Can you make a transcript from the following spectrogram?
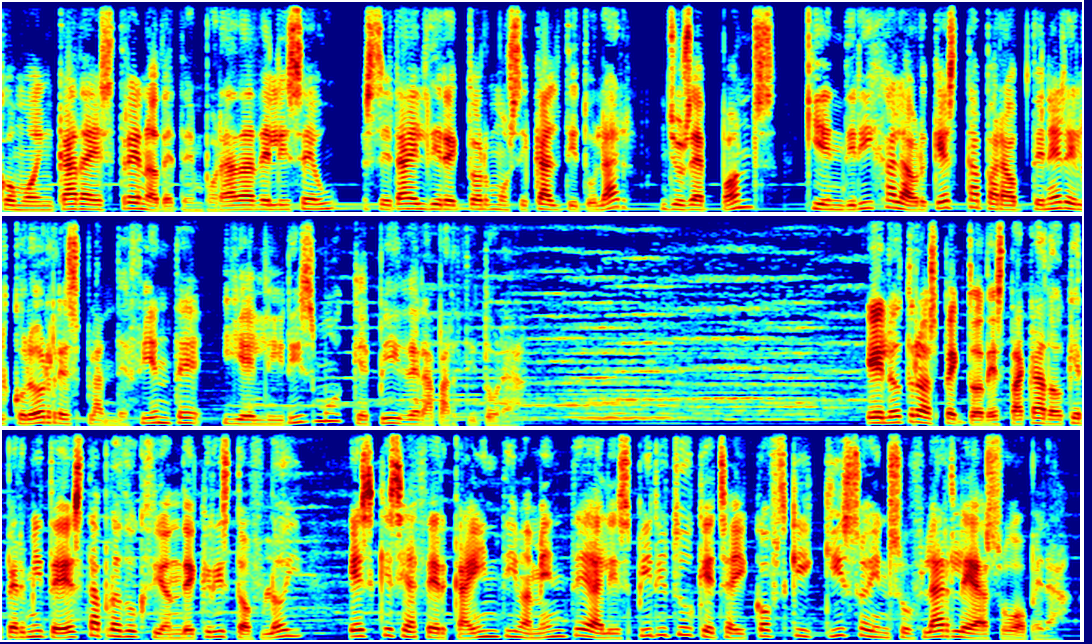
Como en cada estreno de temporada del Liceu, será el director musical titular, Josep Pons, quien dirija la orquesta para obtener el color resplandeciente y el lirismo que pide la partitura. El otro aspecto destacado que permite esta producción de Christoph Loy es que se acerca íntimamente al espíritu que Tchaikovsky quiso insuflarle a su ópera.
